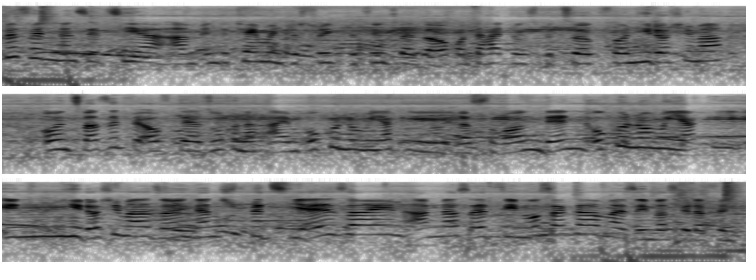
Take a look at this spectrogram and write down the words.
Befinden uns jetzt hier am Entertainment District bzw. auch Unterhaltungsbezirk von Hiroshima und zwar sind wir auf der Suche nach einem Okonomiyaki-Restaurant, denn Okonomiyaki in Hiroshima sollen ganz speziell sein, anders als die in Osaka. Mal sehen, was wir da finden.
